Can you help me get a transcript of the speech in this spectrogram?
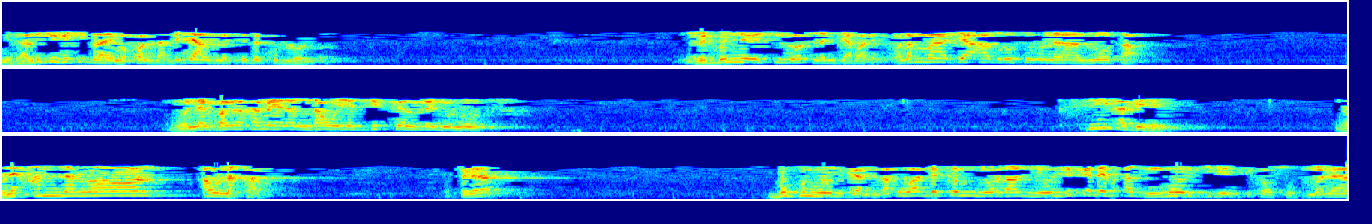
ñu daal di jóge ci Ibrahima kon daal di jàll nag ci dëkkub Lóot ba ñoom it ba ñëwee ci Lóot lañ jabale wala maa jaa'at rusulunaa Luuta mu nekk ba nga xamee ne ndaw ya dikkal nañu Lóot si abihim mu ne am na lool aw naqar parce bëggul woon gan ndax waa dëkkam ñoo daan ñoo njëkk a def ak ngóor jigéen ci kaw suuf mën a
